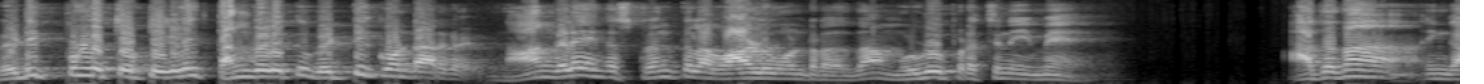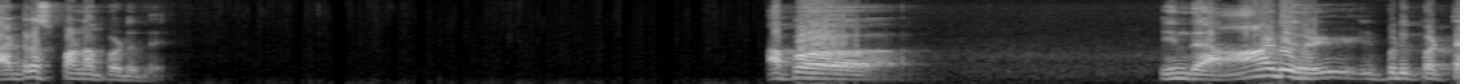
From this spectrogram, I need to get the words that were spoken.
வெடிப்புள்ள தொட்டிகளை தங்களுக்கு வெட்டி கொண்டார்கள். நாங்களே எங்கள் ஸ்ட்ரென்த்தில் வாழுவோன்றது தான் முழு பிரச்சனையுமே. அதை தான் இங்க அட்ரஸ் பண்ணப்படுது. அப்போ இந்த ஆடுகள் இப்படிப்பட்ட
